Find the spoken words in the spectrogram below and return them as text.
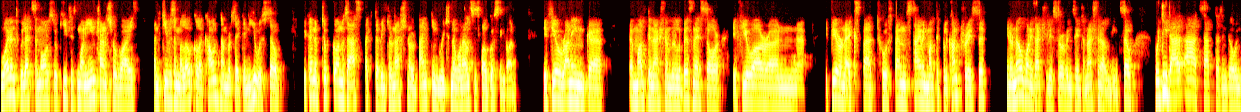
Why don't we let them also keep this money in TransferWise and give them a local account number they can use? So we kind of took on the aspect of international banking, which no one else is focusing on. If you're running uh, a multinational little business, or if you are an if you're an expat who spends time in multiple countries, eh, you know no one is actually serving the international needs. So we did add, add and going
